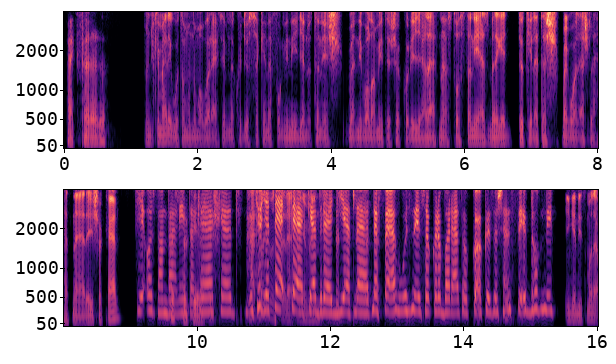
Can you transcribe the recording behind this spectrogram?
megfelelő. Mondjuk én már régóta mondom a barátaimnak, hogy össze kéne fogni négyen öten és venni valamit, és akkor így el lehetne ezt osztani. Ez meg egy tökéletes megoldás lehetne erre is akár. Fie, ott van Bálint a telked, hát úgyhogy a te- telkedre egy ilyet lehetne felhúzni, és akkor a barátokkal közösen szétdobni. Igen, itt már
